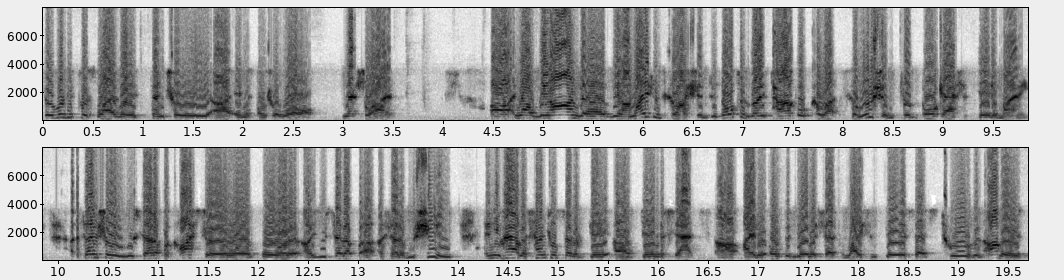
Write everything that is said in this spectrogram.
So it really puts libraries centrally uh, in a central role. Next slide. Uh, now, beyond uh, beyond license collections, it's also a very powerful solution for bulk access data mining. Essentially, you set up a cluster or, or uh, you set up a, a, set of machines, and you have a central set of da data sets, uh, either open data sets, licensed data sets, tools, and others.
